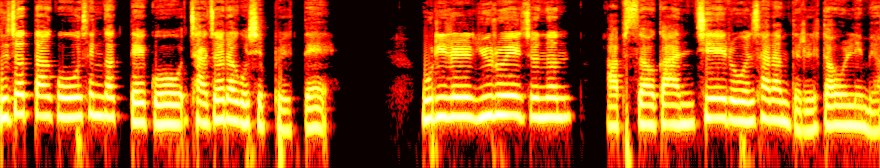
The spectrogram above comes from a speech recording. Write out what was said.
늦었다고 생각되고 좌절하고 싶을 때 우리를 위로해주는 앞서간 지혜로운 사람들을 떠올리며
